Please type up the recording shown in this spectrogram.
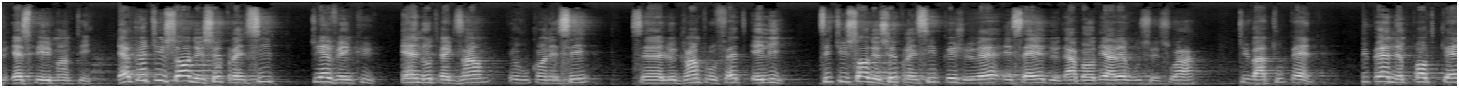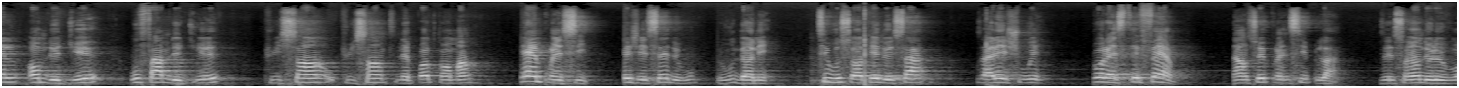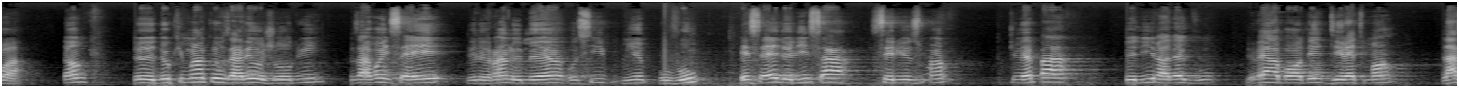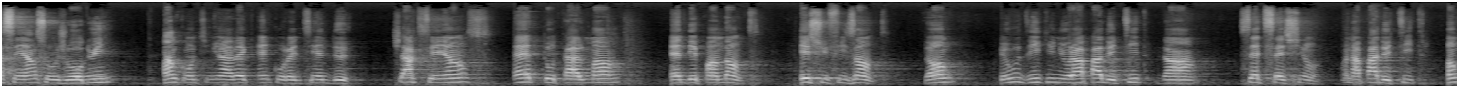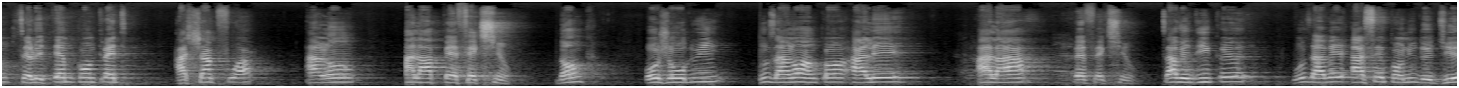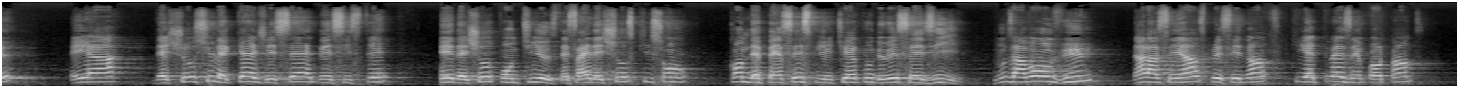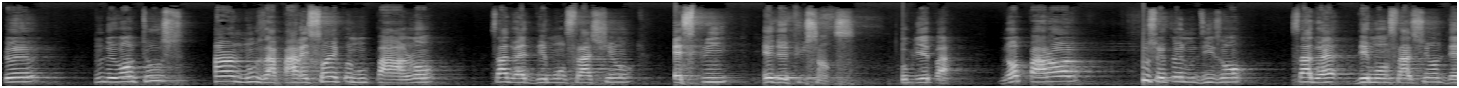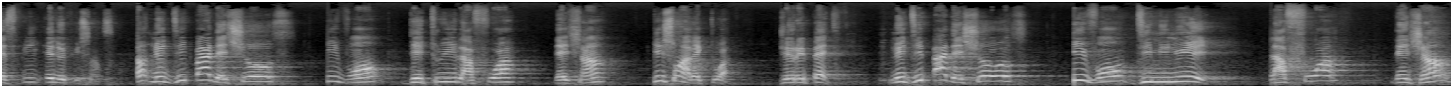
expérimenté. Dès que tu sors de ce principe, tu es vaincu. Et un autre exemple que vous connaissez, c'est le grand prophète Élie. Si tu sors de ce principe que je vais essayer d'aborder avec vous ce soir, tu vas tout perdre. Tu peux n'importe quel homme de Dieu ou femme de Dieu, puissant ou puissante, n'importe comment. Il y a un principe que j'essaie de vous donner. Si vous sortez de ça, vous allez échouer. Il faut rester ferme dans ce principe-là. Nous essayons de le voir. Donc, le document que vous avez aujourd'hui, nous avons essayé de le rendre le meilleur aussi mieux pour vous. Essayez de lire ça sérieusement. Je ne vais pas le lire avec vous. Je vais aborder directement la séance aujourd'hui en continuant avec 1 Corinthiens 2. Chaque séance est totalement indépendante et suffisante. Donc, je vous dis qu'il n'y aura pas de titre dans cette session. On n'a pas de titre. Donc, c'est le thème qu'on traite à chaque fois. Allons à la perfection. Donc, aujourd'hui, nous allons encore aller à la perfection. Ça veut dire que vous avez assez connu de Dieu et il y a des choses sur lesquelles j'essaie d'insister et des choses ponctueuses, c'est-à-dire des choses qui sont comme des percées spirituelles que vous devez saisir. Nous avons vu dans la séance précédente, qui est très importante, que nous devons tous, quand nous apparaissons et que nous parlons, ça doit être démonstration d'esprit et de puissance. N'oubliez pas, notre parole, tout ce que nous disons, ça doit être démonstration d'esprit et de puissance. Donc, ne dis pas des choses qui vont détruire la foi des gens qui sont avec toi. Je répète, ne dis pas des choses qui vont diminuer la foi des gens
